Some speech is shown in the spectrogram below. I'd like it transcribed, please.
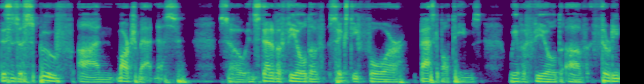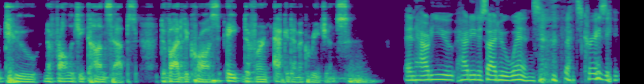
this is a spoof on March Madness. So instead of a field of 64 basketball teams, we have a field of 32 nephrology concepts divided across eight different academic regions. And how do you how do you decide who wins? That's crazy.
